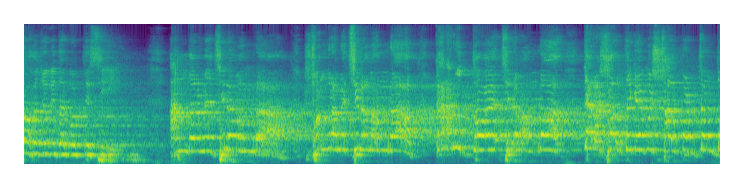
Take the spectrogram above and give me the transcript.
সহযোগিতা করতেছি। আন্দোলনে ছিলাম আমরা, সংগ্রামে ছিলাম আমরা কারারুদ্ধ হয়েছিলাম আমরা, তেরো সাল থেকে একুশ সাল পর্যন্ত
